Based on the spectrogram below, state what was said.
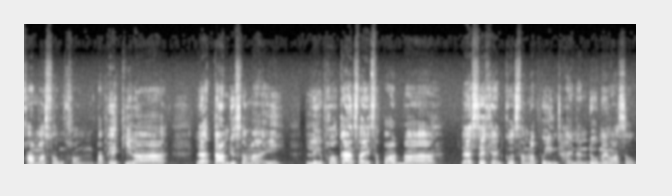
ความเหมาะสมของประเภทกีฬา และตามยุคสมัย หรือเพราะการใส่ sport bra และเสื้อแขนกุดสำหรับผู้หญิงไทยนั้นดูไม่เหมาะสม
